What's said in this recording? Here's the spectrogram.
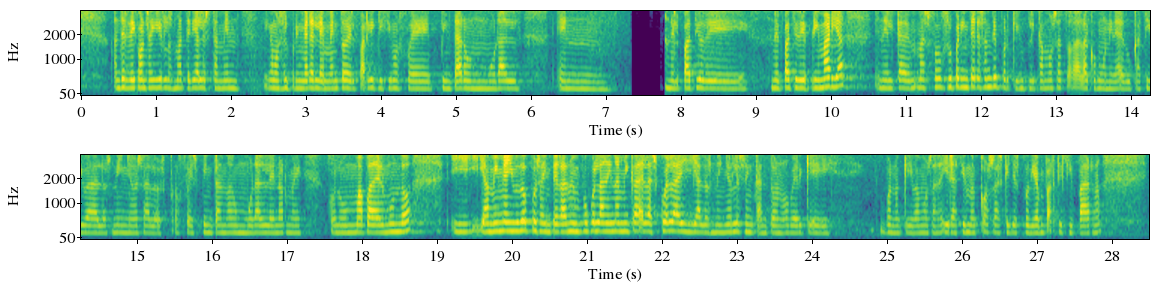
Antes de conseguir los materiales también, digamos, el primer elemento del parque que hicimos fue pintar un mural en, en el patio de en el patio de primaria, en el que además fue súper interesante porque implicamos a toda la comunidad educativa, a los niños, a los profes, pintando un mural enorme con un mapa del mundo. Y, a mí me ayudó pues, a integrarme un poco en la dinámica de la escuela y a los niños les encantó ¿no? ver que, bueno, que íbamos a ir haciendo cosas, que ellos podían participar. ¿no?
